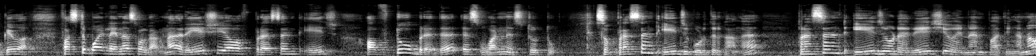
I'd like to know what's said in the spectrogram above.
ஓகேவா ஃபர்ஸ்ட் பாயிண்ட்ல என்ன சொல்கிறாங்கன்னா ratio of present age of two brother is one is to two so present age கொடுத்துருக்காங்க. ப்ரெசன்ட் ஏஜோட ரேஷியோ என்னன்னு பார்த்தீங்கன்னா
